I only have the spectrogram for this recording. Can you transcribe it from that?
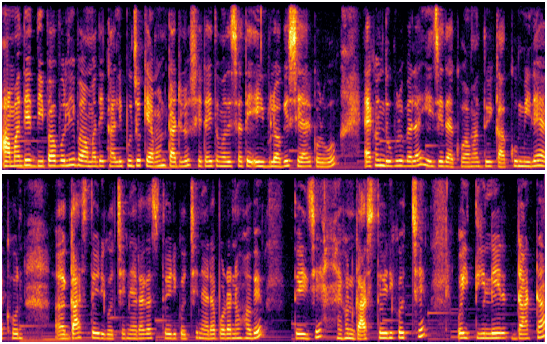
আমাদের দীপাবলি বা আমাদের কালী পুজো কেমন কাটলো সেটাই তোমাদের সাথে এই ব্লগে শেয়ার করব। এখন দুপুরবেলায় এই যে দেখো, আমার দুই কাকু মিলে এখন গাছ তৈরি করছে, ন্যাড়া গাছ তৈরি করছে, ন্যাড়া পোড়ানো হবে। তো এই যে এখন গাছ তৈরি করছে, ওই তিলের ডাঁটা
